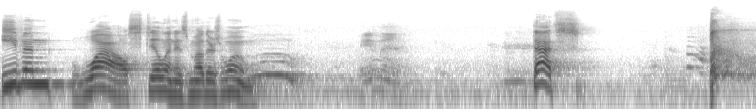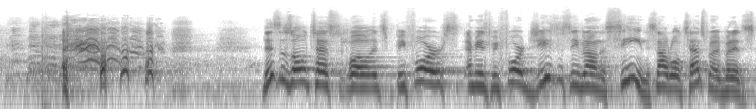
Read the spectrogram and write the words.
even while still in his mother's womb. Amen. That's. this is Old Testament. Well, it's before, I mean, it's before Jesus even on the scene. It's not Old Testament, but it's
